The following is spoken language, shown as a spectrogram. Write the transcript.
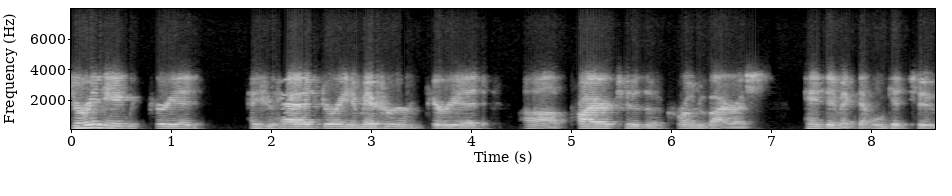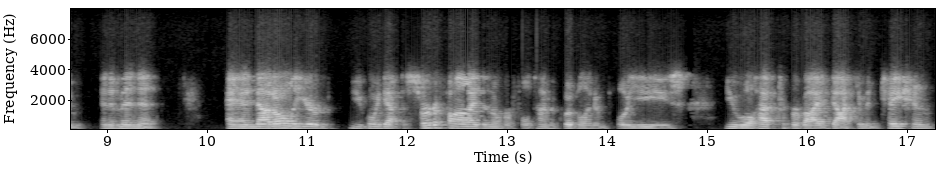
during the eight-week period as you had during a measuring period uh, prior to the coronavirus pandemic that we'll get to in a minute. And not only are you going to have to certify the number of full-time equivalent employees, you will have to provide documentation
